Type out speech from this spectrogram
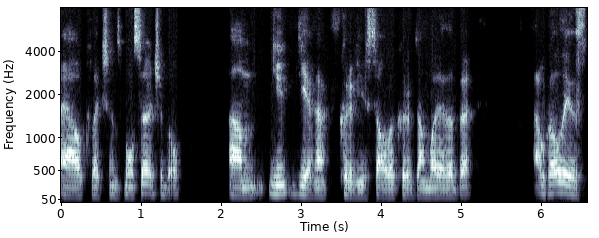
our collections more searchable. Um, you, yeah, no, could have used Solr, could have done whatever, but Algolia is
